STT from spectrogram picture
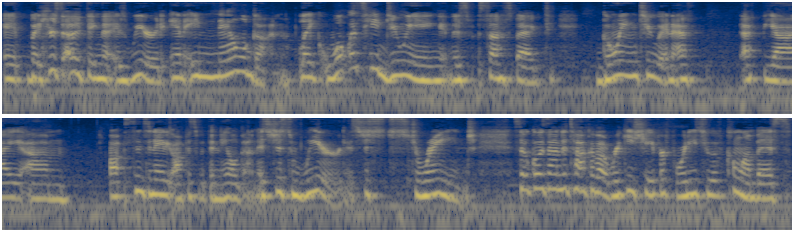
it, but here's the other thing that is weird and a nail gun. Like, what was he doing, this suspect, going to an F- FBI um, Cincinnati office with a nail gun? It's just weird. It's just strange. So it goes on to talk about Ricky Schaefer, 42 of Columbus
